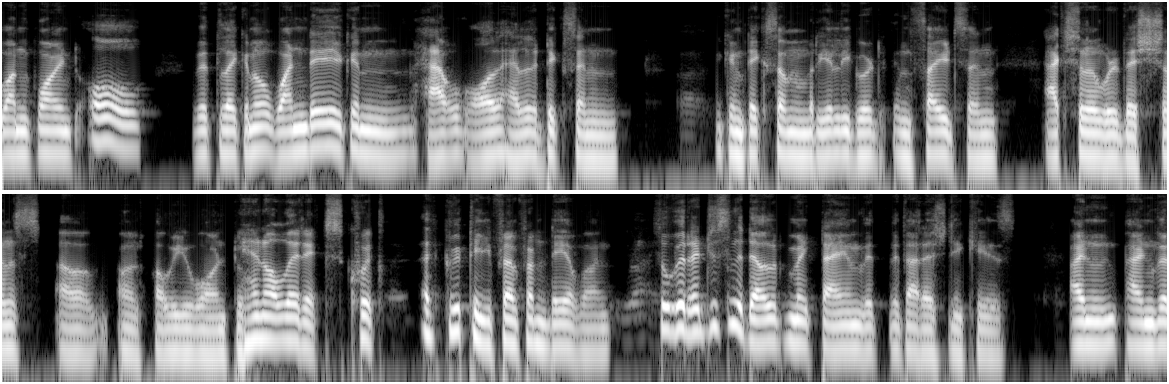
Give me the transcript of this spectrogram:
1.0 with like you know one day you can have all analytics and uh, you can take some really good insights and actionable decisions uh, on how you want to Analytics quickly. uh, quickly from from day one. So we're reducing the development time with with our SDKs, and and we're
